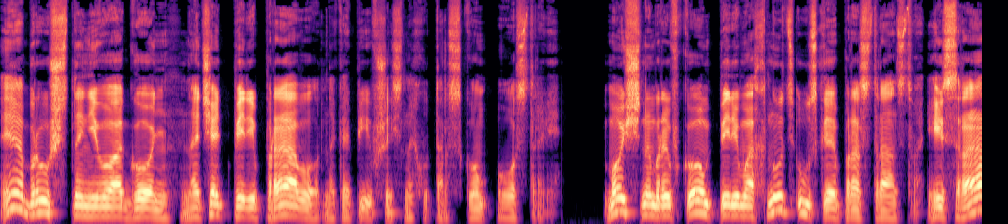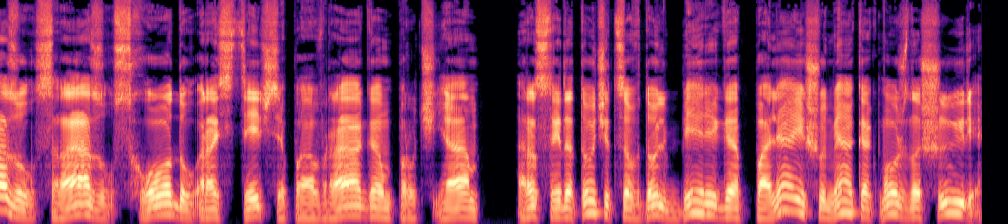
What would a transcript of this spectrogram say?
и обрушить на него огонь, начать переправу, накопившись на Хуторском острове. Мощным рывком перемахнуть узкое пространство и сразу, сразу, сходу растечься по оврагам, по ручьям, рассредоточиться вдоль берега, поля и шумя как можно шире,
